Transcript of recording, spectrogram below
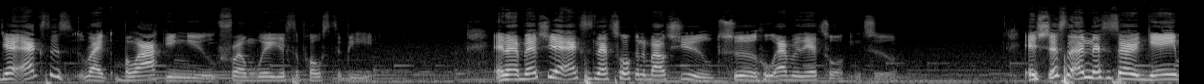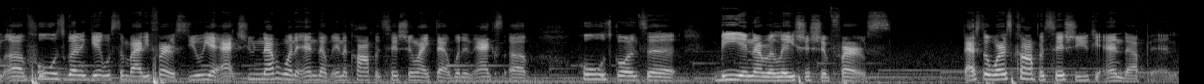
Your ex is like blocking you from where you're supposed to be. And I bet you your ex is not talking about you to whoever they're talking to. It's just an unnecessary game of who is going to get with somebody first. You and your ex. You never want to end up in a competition like that with an ex of who's going to be in a relationship first. That's the worst competition you can end up in.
